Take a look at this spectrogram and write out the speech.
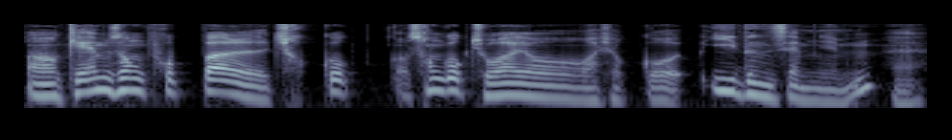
어, 갬성 폭발 첫 곡 선곡 좋아요 하셨고 이든쌤님 예.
